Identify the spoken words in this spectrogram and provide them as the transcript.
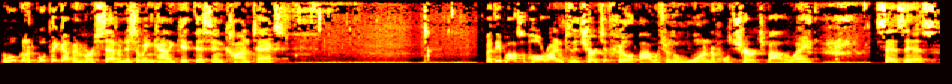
We're gonna, we'll pick up in verse 7 just so we can kind of get this in context. But the apostle Paul writing to the church at Philippi, which was a wonderful church by the way, says this,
